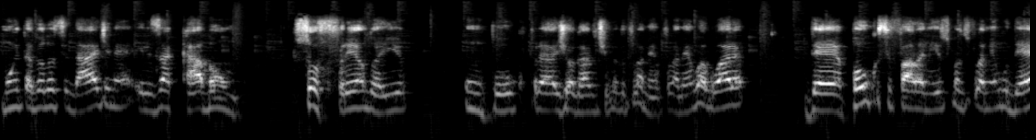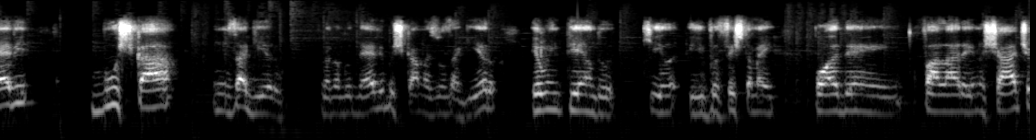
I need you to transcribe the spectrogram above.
muita velocidade, né, eles acabam sofrendo aí um pouco para jogar no time do Flamengo. O Flamengo agora, de, pouco se fala nisso, mas o Flamengo deve buscar um zagueiro. O Flamengo deve buscar mais um zagueiro. Eu entendo que, e vocês também podem falar aí no chat,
